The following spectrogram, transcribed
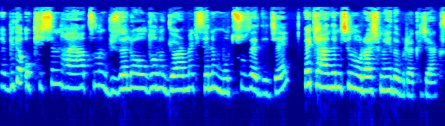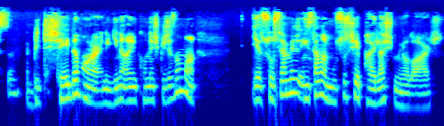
Ya bir de o kişinin hayatının güzel olduğunu görmek seni mutsuz edecek ve kendin için uğraşmayı da bırakacaksın. Bir de şey de var hani yine aynı konuya çıkacağız ama ya sosyal medyada insanlar mutsuz şey paylaşmıyorlar.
